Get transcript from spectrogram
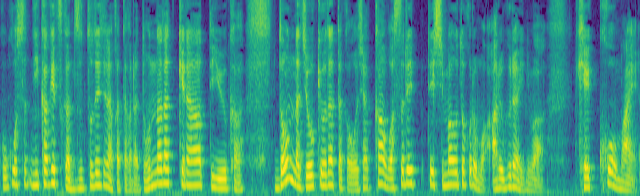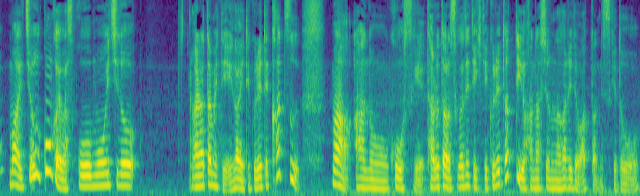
ここ2ヶ月間ずっと出てなかったから、どんなだっけなっていうか、どんな状況だったかを若干忘れてしまうところもあるぐらいには、結構前。まあ一応今回はそこをもう一度改めて描いてくれて、かつ、まあ、あの、コースケ、タルタロスが出てきてくれたっていう話の流れではあったんですけど、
